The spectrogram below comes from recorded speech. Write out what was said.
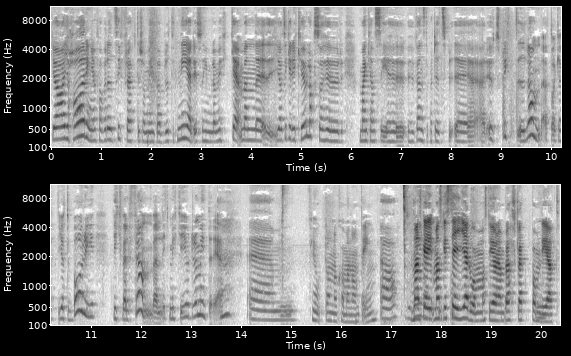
Ja, jag har ingen favoritsiffra eftersom jag inte har brutit ner det så himla mycket. Men eh, jag tycker det är kul också hur man kan se hur, hur Vänsterpartiet eh, är utspritt i landet och att Göteborg gick väl fram väldigt mycket, gjorde de inte det? Ehm, 14 och komma någonting. ja, Man ska, man ska säga då, man måste göra en brasklapp om Mm. det att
